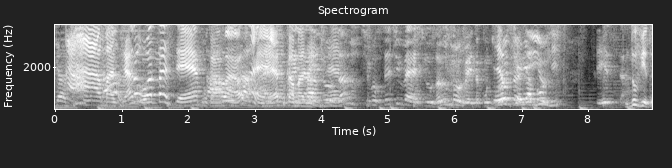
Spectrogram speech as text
já- Ah, mas eram outras épocas, Ah, mas outras outra época, épocas, mas... né? Aí, nos anos, se você tivesse nos anos 90 com 18 Eu seria aninhos, bonito. Duvido,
